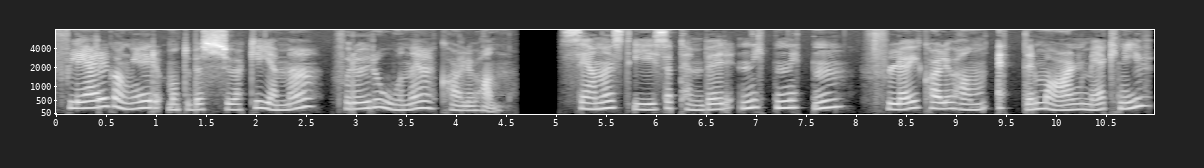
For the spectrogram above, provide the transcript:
flere ganger måtte besøke hjemmet for å roe ned Karl Johan. Senest i september 1919 fløy Karl Johan etter Maren med kniv,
